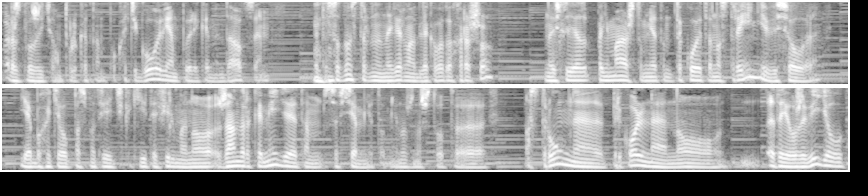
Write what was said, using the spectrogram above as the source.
разложить, он только там по категориям, по рекомендациям. Mm-hmm. Это, с одной стороны, наверное, для кого-то хорошо, но если я понимаю, что у меня там такое-то настроение веселое, я бы хотел посмотреть какие-то фильмы, но жанр комедия там совсем не то. Мне нужно что-то остроумное, прикольное, но это я уже видел.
